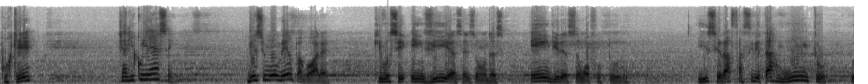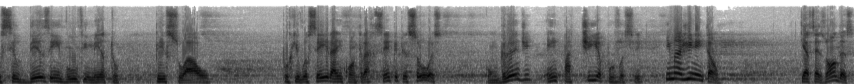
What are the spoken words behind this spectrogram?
porque já lhe conhecem. Desse momento agora que você envia essas ondas em direção ao futuro. Isso irá facilitar muito o seu desenvolvimento pessoal, porque você irá encontrar sempre pessoas com grande empatia por você. Imagine então que essas ondas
